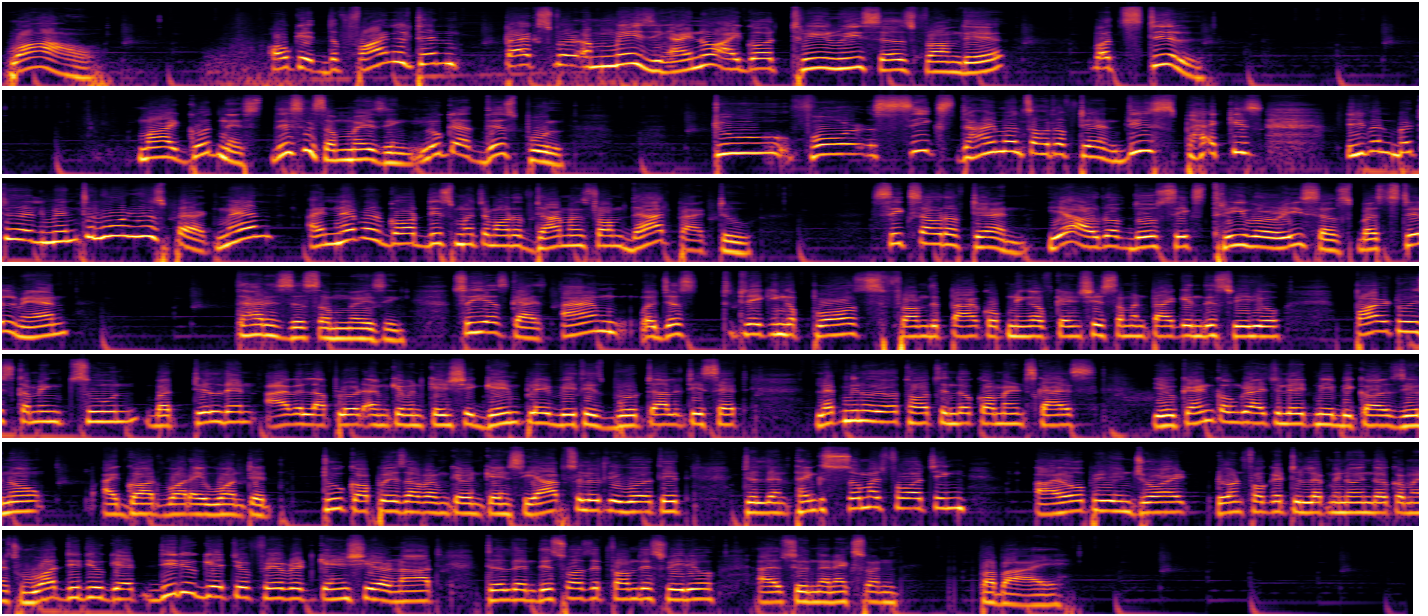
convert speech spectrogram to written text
Wow okay the final 10 packs were amazing i know i got 3 resells from there but still my goodness, this is amazing. Look at this pool. 2, 4, 6 diamonds out of 10. This pack is even better Elemental Warriors pack, man. I never got this much amount of diamonds from that pack too. 6 out of 10. Yeah, out of those 6, 3 were resells, but still, man that is just amazing. So yes guys i am uh, just taking a pause from the pack opening of kenshi summon pack in this video. Part 2 is coming soon but till then i will upload mk1 kenshi gameplay with his brutality set. Let me know your thoughts in the comments guys. You can congratulate me because you know i got what i wanted. Two copies of mk1 kenshi absolutely worth it. Till then thank you so much for watching I hope you enjoyed. Don't forget to let me know in the comments what did you get. Did you get your favorite Kenshi or not? Till then this was it from this video. I'll see you in the next one. Bye bye.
